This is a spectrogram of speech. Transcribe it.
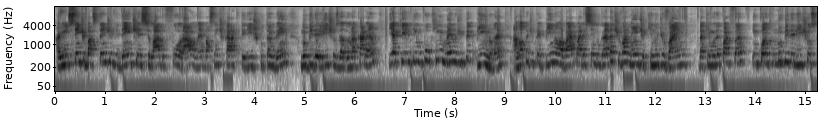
a gente sente bastante evidente esse lado floral, né, bastante característico também no Bidelicious da Dona Karan, e aqui ele tem um pouquinho menos de pepino, né? A nota de pepino ela vai aparecendo gradativamente aqui no Divine da Queimo de Parfum, enquanto no Bidelicious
